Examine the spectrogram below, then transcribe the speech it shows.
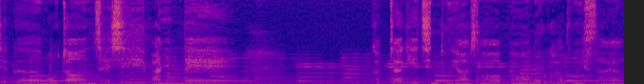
지금 오전 3시 반인데 갑자기 진통이 와서 병원으로 가고 있어요.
